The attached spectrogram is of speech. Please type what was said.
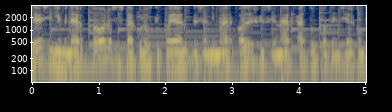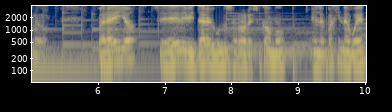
debes eliminar todos los obstáculos que puedan desanimar o desgestionar a tu potencial comprador. Para ello, se debe de evitar algunos errores como, en la página web,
